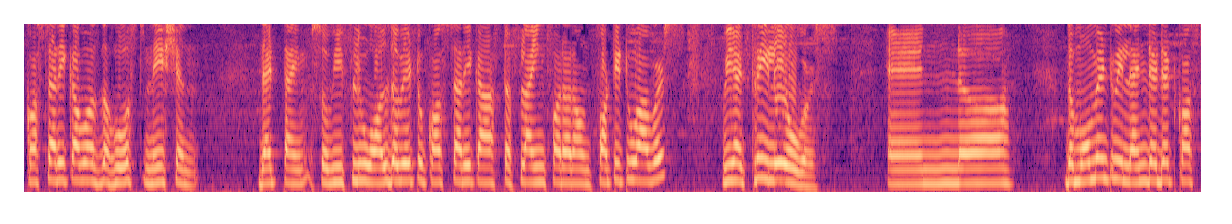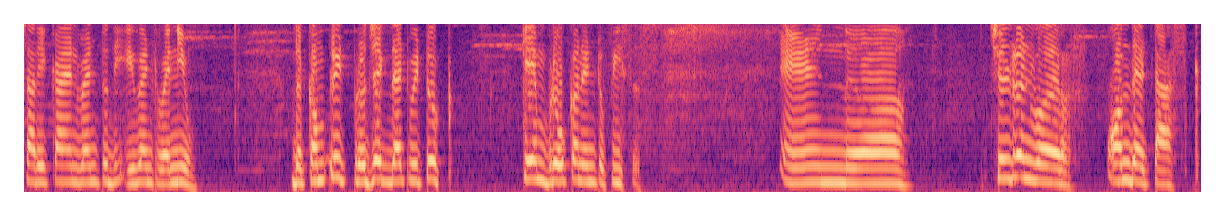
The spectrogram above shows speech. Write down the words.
costa rica was the host nation that time. So we flew all the way to Costa Rica after flying for around 42 hours. We had three layovers. And uh, the moment we landed at Costa Rica and went to the event venue, the complete project that we took came broken into pieces. And uh, children were on their task.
